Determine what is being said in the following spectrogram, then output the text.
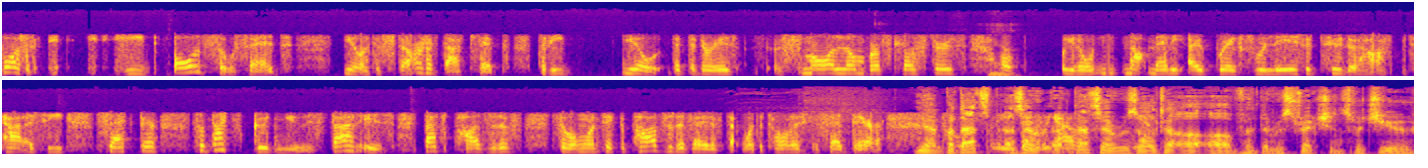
But he also said, you know, at the start of that clip that he, you know, that, that there is a small number of clusters mm. or you know, not many outbreaks related to the hospitality sector. So that's good news. That is that's positive. So I'm going to take the positive out of that what the Taoiseach said there. Yeah, but that's as a, have, that's a result yeah. of, of, the restrictions which you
